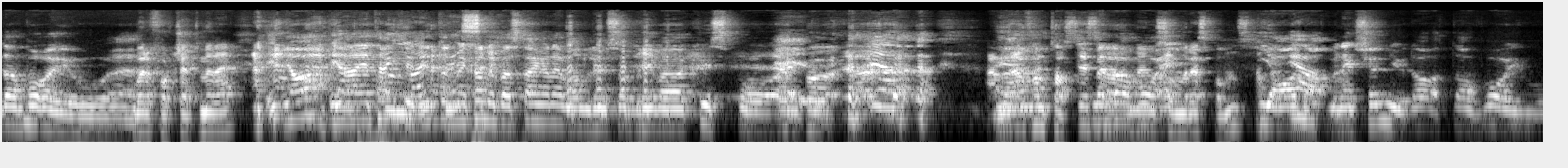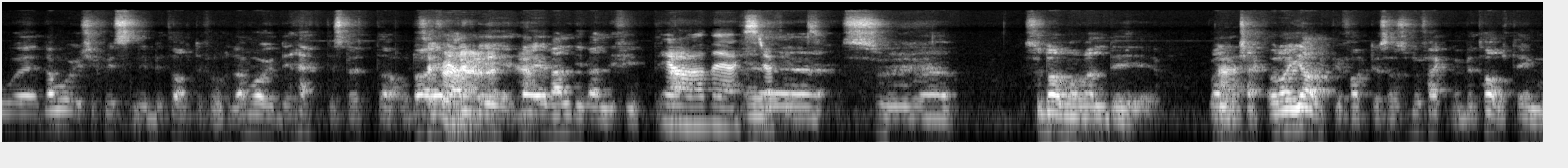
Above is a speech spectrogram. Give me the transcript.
da var jo uh... bare fortsette med det. ja, ja, jeg tenkte jo litt at vi kan jo bare stenge ned vannlyset og drive quiz på Ja. Ja, men det er fantastisk Men da, da med en sånn respons. Da. Ja da, Ja. men jeg skjønner jo da at da var jo, eh, da var jo ikke quizen de betalte for. Det var jo direkte støtte. Og det er, veldig, det, ja. er veldig, veldig fint. ja, det er ekstra fint. Eh, så, eh, så det var veldig, veldig kjekt. Og det hjalp jo faktisk. altså Du fikk meg betalt ting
